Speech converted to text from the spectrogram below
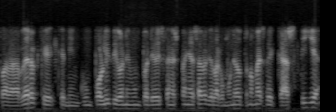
para ver que, que ningún político, ningún periodista en España sabe que la comunidad autónoma es de Castilla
